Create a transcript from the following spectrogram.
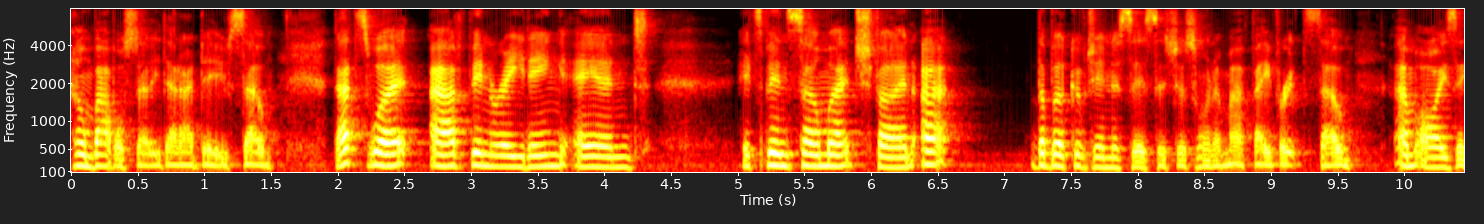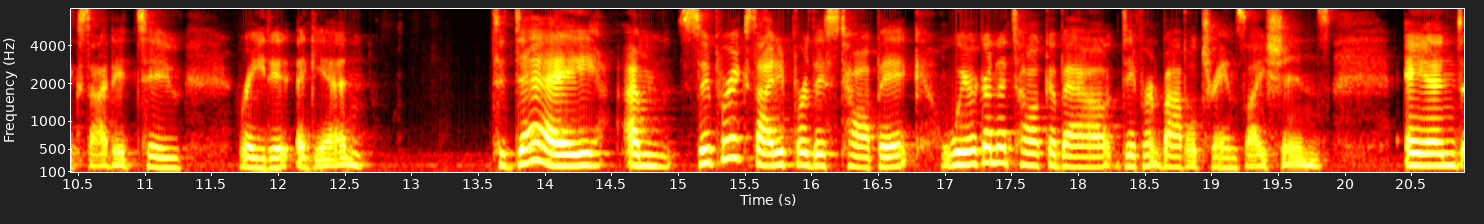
home Bible study that I do. So that's what I've been reading, and it's been so much fun. I, the book of Genesis is just one of my favorites, so I'm always excited to read it again. Today, I'm super excited for this topic. We're going to talk about different Bible translations. And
